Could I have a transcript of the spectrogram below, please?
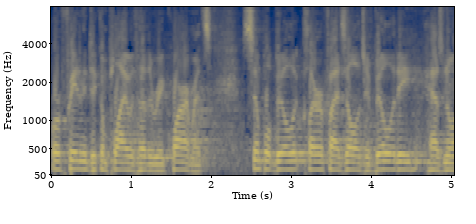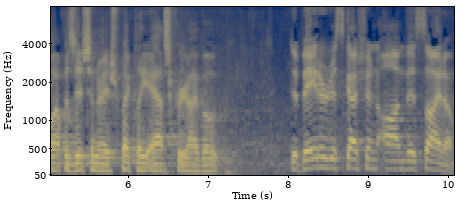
or failing to comply with other requirements. Simple bill clarifies eligibility, has no opposition, I respectfully ask for your aye vote. Debate or discussion on this item?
